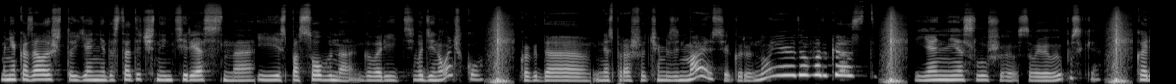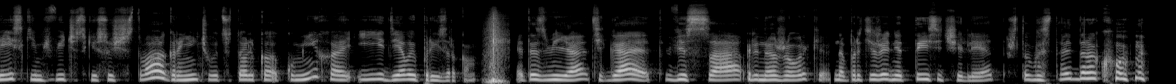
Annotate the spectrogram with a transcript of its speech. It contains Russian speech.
Мне казалось, что я недостаточно интересна и способна говорить в одиночку. Когда меня спрашивают, чем я занимаюсь, я говорю, ну, я веду подкаст. Я не слушаю свои выпуски. Корейские мифические существа ограничиваются только кумиха и девой-призраком. Эта змея тягает веса тренажерки на протяжении тысячи лет, чтобы стать драконом.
